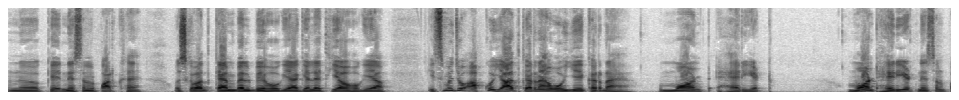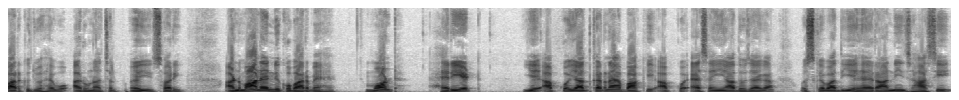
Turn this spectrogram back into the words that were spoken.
के नेशनल पार्क हैं। उसके बाद कैम्बेल बे हो गया गैलेथिया हो गया इसमें जो आपको याद करना है, वो ये करना है। Mount Harriet Mount Harriet national park जो है, वो अरुणाचल सॉरी अंडमान एंड निकोबार में है। मॉन्ट हैरियट ये आपको याद करना है, बाकी आपको ऐसा ही याद हो जाएगा। उसके बाद ये है रानी झांसी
